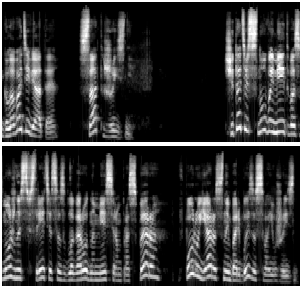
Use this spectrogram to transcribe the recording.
Глава девятая. Сад жизни. Читатель снова имеет возможность встретиться с благородным мессером Проспера в пору яростной борьбы за свою жизнь.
